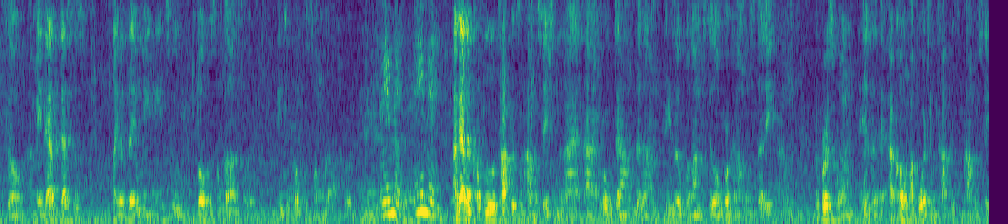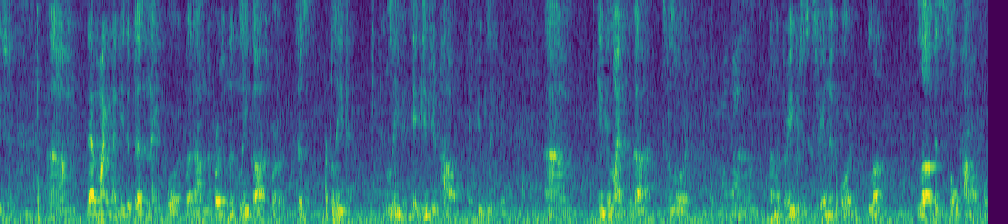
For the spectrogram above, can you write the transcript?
So, I mean, that, that's just plain as day. We need to focus on God's word. We need to focus on God's word. Amen. Amen. I got a couple of little topics of conversation that I, I wrote down that um, these are what I'm still working on and study. Um, the first one is, I call it my 14 topics of conversation. Um, that might not be the best name for it, but um, the first one is believe God's word. Just believe it. Believe it. It gives you power if you believe it. Um, give your life to God, to the Lord. Amen. Um, number three, which is extremely important, love. Love is so powerful.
